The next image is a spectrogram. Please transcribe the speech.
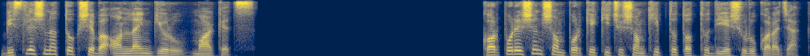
বিশ্লেষণাত্মক সেবা অনলাইন গিওরু, মার্কেটস। কর্পোরেশন সম্পর্কে কিছু সংক্ষিপ্ত তথ্য দিয়ে শুরু করা যাক।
